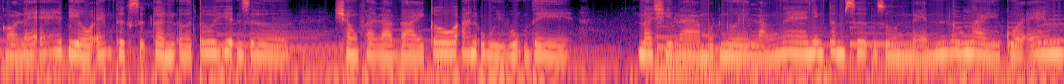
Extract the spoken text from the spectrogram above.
Có lẽ điều em thực sự cần ở tôi hiện giờ chẳng phải là vài câu an ủi vụng về, mà chỉ là một người lắng nghe những tâm sự dồn nén lâu ngày của em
